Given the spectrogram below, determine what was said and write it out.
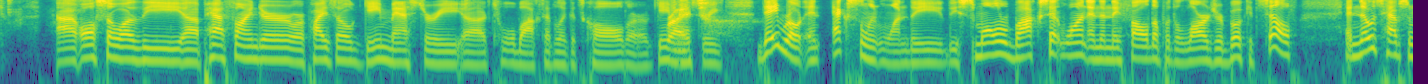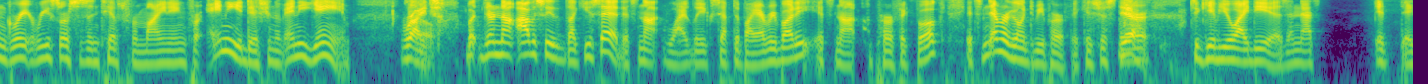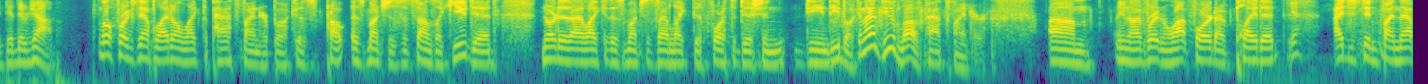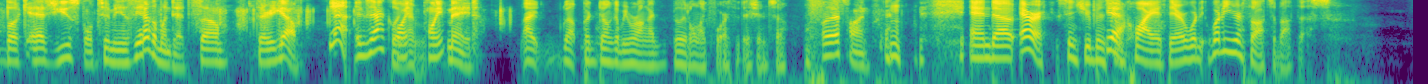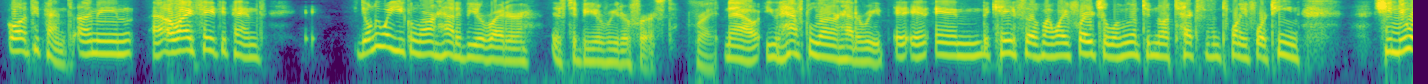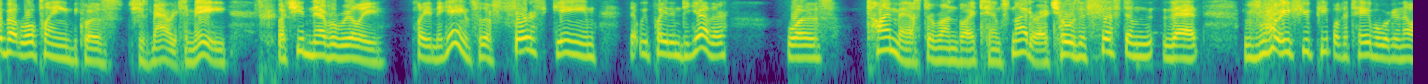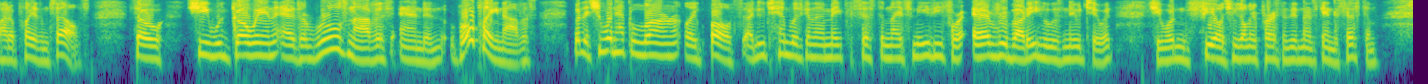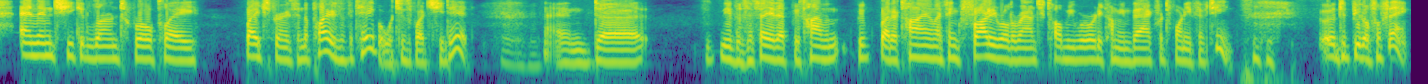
Uh, also, uh, the uh, Pathfinder or Paizo Game Mastery uh, Toolbox, I believe it's called, or Game Right. Mastery, they wrote an excellent one, the the smaller box set one, and then they followed up with a larger book itself. And those have some great resources and tips for mining for any edition of any game. Right. So- but they're not obviously, like you said, it's not widely accepted by everybody. It's not a perfect book. It's never going to be perfect. It's just there to give you ideas, and that's it. They did their job. Well, for example, I don't like the Pathfinder book as pro- as much as it sounds like you did, nor did I like it as much as I like the fourth edition D and D book. And I do love Pathfinder. Um, you know, I've written a lot for it. I've played it. Yeah. I just didn't find that book as useful to me as the other one did. So there you go. Yeah, exactly. Point point made. I, I well, but don't get me wrong, I really don't like fourth edition. So, Well, that's fine. and uh, Eric, since you've been Yeah. so quiet there, what what are your thoughts about this? Well, it depends. I mean, uh, when I say it depends, the only way you can learn how to be a writer is to be a reader first. Right. Now, you have to learn how to read. In, in the case of my wife Rachel, when we went to North Texas in 2014, she knew about role playing because she was married to me, but she'd never really played in a game. So the first game that we played in together was Time Master run by Tim Snyder. I chose a system that very few people at the table were going to know how to play themselves. So she would go in as a rules novice and a role playing novice, but that she wouldn't have to learn like both. I knew Tim was going to make the system nice and easy for everybody who was new to it. She wouldn't feel she was the only person that didn't understand the system. And then she could learn to role play by experiencing the players at the table, which is what she did. And uh, needless to say that by the time by the time I think Friday rolled around, she told me we're already coming back for 2015. it's a beautiful thing.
